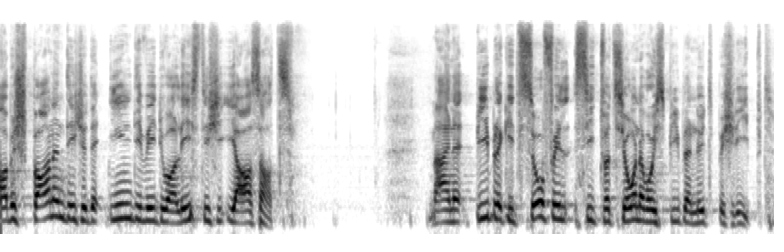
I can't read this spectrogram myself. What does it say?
Aber spannend ist ja der individualistische Ansatz. Meine Bibel gibt so viele Situationen, wo uns die Bibel nicht beschreibt.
